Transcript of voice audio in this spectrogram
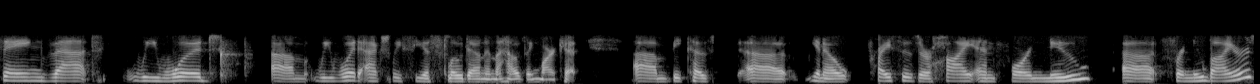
saying that we would um, we would actually see a slowdown in the housing market um, because uh, you know prices are high and for new uh, for new buyers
